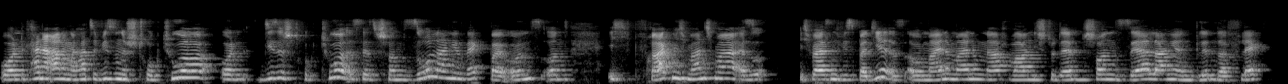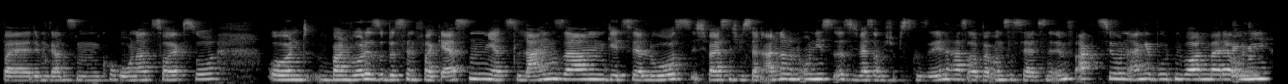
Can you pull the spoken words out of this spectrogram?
und keine Ahnung, man hatte wie so eine Struktur und diese Struktur ist jetzt schon so lange weg bei uns und ich frage mich manchmal, also ich weiß nicht, wie es bei dir ist, aber meiner Meinung nach waren die Studenten schon sehr lange ein blinder Fleck bei dem ganzen Corona-Zeug so. Und man wurde so ein bisschen vergessen. Jetzt langsam geht's ja los. Ich weiß nicht, wie es an anderen Unis ist. Ich weiß auch nicht, ob du es gesehen hast, aber bei uns ist ja jetzt eine Impfaktion angeboten worden bei der Uni.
